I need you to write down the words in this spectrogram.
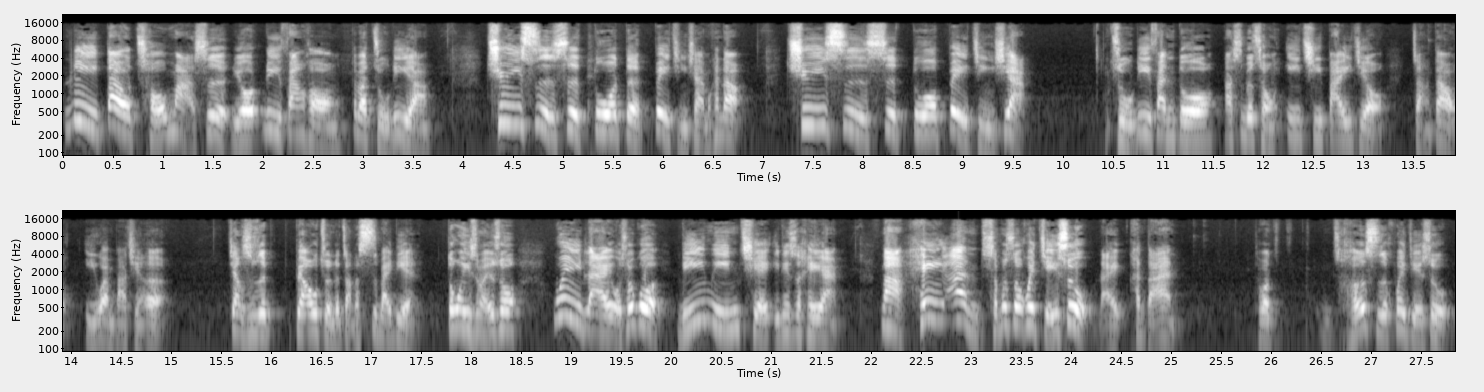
绿到筹码是由绿翻红，代表主力啊，趋势是多的背景下，我们看到？趋势是多背景下，主力翻多，那是不是从一七八一九涨到一万八千二？这样是不是标准的涨了四百点？懂我意思吗？就是说，未来我说过，黎明前一定是黑暗，那黑暗什么时候会结束？来看答案，他说何时会结束？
